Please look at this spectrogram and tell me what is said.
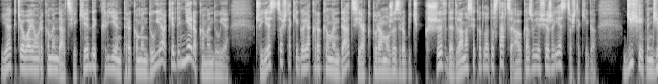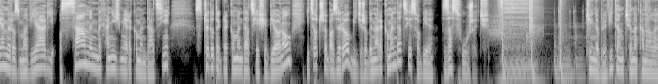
Jak działają rekomendacje? Kiedy klient rekomenduje, a kiedy nie rekomenduje? Czy jest coś takiego jak rekomendacja, która może zrobić krzywdę dla nas jako dla dostawcy? A okazuje się, że jest coś takiego. Dzisiaj będziemy rozmawiali o samym mechanizmie rekomendacji, z czego te rekomendacje się biorą i co trzeba zrobić, żeby na rekomendacje sobie zasłużyć. Dzień dobry, witam Cię na kanale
